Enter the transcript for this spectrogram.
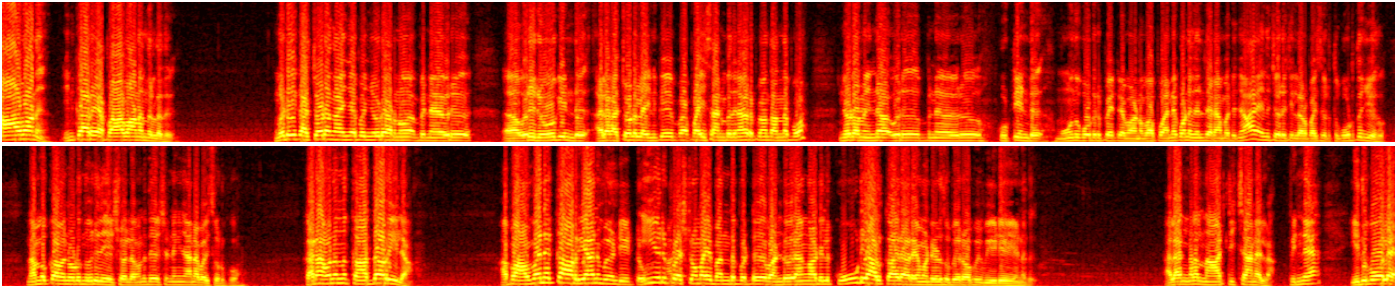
പാവാണ്. എനിക്കറിയാം പാവാണെന്നുള്ളത്. ഇങ്ങോട്ട് ഈ കച്ചവടം കഴിഞ്ഞപ്പോൾ എന്നോട് പറഞ്ഞു പിന്നെ ഒരു ഒരു രോഗിയുണ്ട്. അല്ല കച്ചവടമല്ല എനിക്ക് പൈസ അൻപതിനായിരം റുപ്യ തന്നപ്പോൾ എന്നോട് പറഞ്ഞു ഇന്ന ഒരു പിന്നെ ഒരു കുട്ടിയുണ്ട് മൂന്ന് കോടി റുപ്യ വേണം. അപ്പോൾ എന്നെ കൊണ്ട് ഇതിന് തരാൻ പറ്റും. ഞാൻ എന്ന് ചെറിയ ചില്ലറ പൈസ എടുത്ത് കൊടുത്തും ചെയ്തു. നമുക്ക് അവനോടൊന്നും ഒരു ദേഷ്യമല്ല. അവന് ദേഷ്യം ഉണ്ടെങ്കിൽ ഞാൻ പൈസ കൊടുക്കും. കാരണം അവനൊന്നും കഥ അറിയില്ല. അപ്പൊ അവനൊക്കെ അറിയാൻ വേണ്ടിയിട്ട് ഈ ഒരു പ്രശ്നവുമായി ബന്ധപ്പെട്ട് വണ്ടൂരാങ്ങാടിയിൽ കൂടി ആൾക്കാർ അറിയാൻ വേണ്ടിയാണ് സുബൈറോപ്പ് വീഡിയോ ചെയ്യണത് അല്ല നിങ്ങളെ നാറ്റിച്ചാനല്ല. പിന്നെ ഇതുപോലെ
